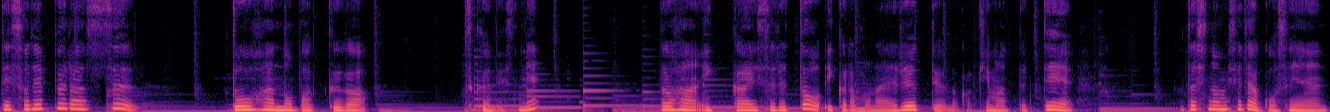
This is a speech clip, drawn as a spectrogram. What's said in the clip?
でそれプラス同伴のバックがつくんですね。同伴1回するといくらもらえるっていうのが決まってて私のお店では5000円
